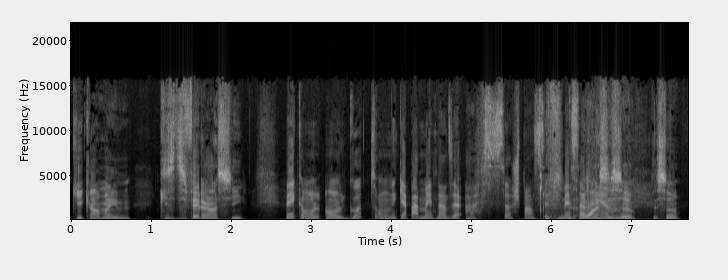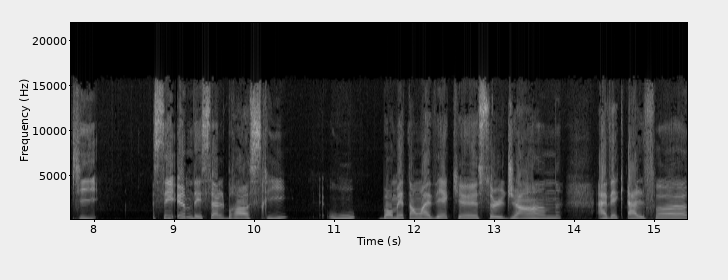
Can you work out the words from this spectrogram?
qui est quand même... qui se différencie. Ben, qu'on on le goûte, on est capable maintenant de dire Ah, ça, je pense que c'est du Messorem. Ouais, c'est ça, c'est ça. Puis, c'est une des seules brasseries où, bon, mettons, avec euh, Sir John, avec Alpha,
